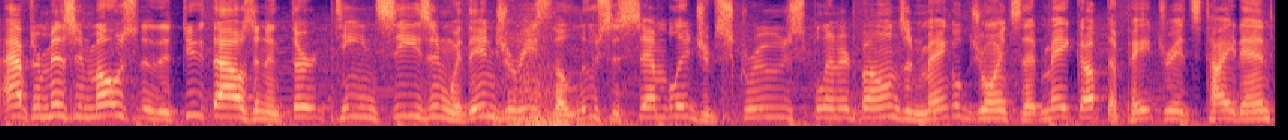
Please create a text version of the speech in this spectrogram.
After missing most of the 2013 season with injuries, the loose assemblage of screws, splintered bones, and mangled joints that make up the Patriots' tight end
